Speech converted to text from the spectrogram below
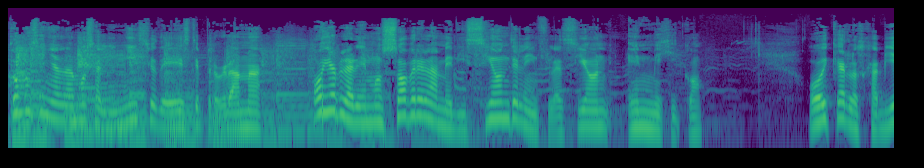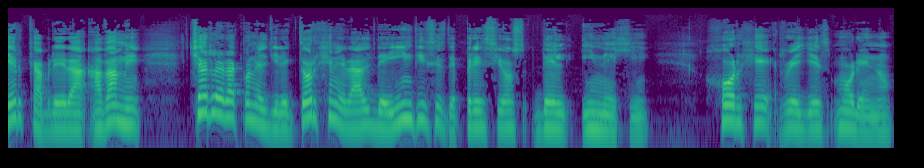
Como señalamos al inicio de este programa, hoy hablaremos sobre la medición de la inflación en México. Hoy Carlos Javier Cabrera Adame charlará con el director general de índices de precios del INEGI, Jorge Reyes Moreno,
